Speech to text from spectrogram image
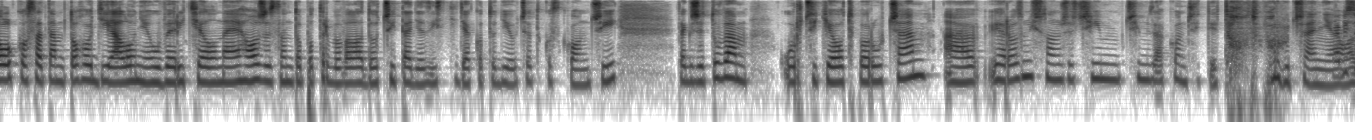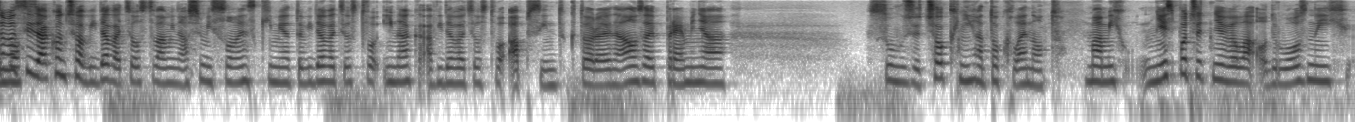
toľko sa tam toho dialo neuveriteľného, že som to potrebovala dočítať a zistiť, ako to dievčatko skončí. Takže tu vám určite odporúčam a ja rozmýšľam, že čím, čím zakončiť tieto odporúčania. Ja by som lebo... asi zakončila vydavateľstvami našimi slovenskými a to vydavateľstvo Inak a vydavateľstvo Absint, ktoré naozaj pre mňa sú, že čo kniha to klenot. Mám ich nespočetne veľa od rôznych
